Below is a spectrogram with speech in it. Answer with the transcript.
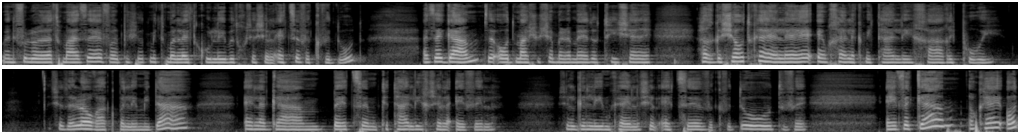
ואני אפילו לא יודעת מה זה, אבל פשוט מתמלאת כולי בתחושה של עצב וכבדות. אז זה גם, זה עוד משהו שמלמד אותי שהרגשות כאלה הם חלק מתהליך הריפוי, שזה לא רק בלמידה, אלא גם בעצם כתהליך של האבל, של גלים כאלה של עצב וכבדות, ו... וגם, אוקיי, עוד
